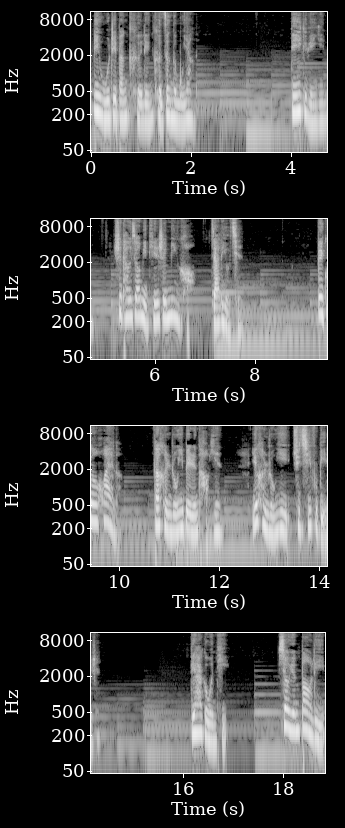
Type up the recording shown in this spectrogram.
并无这般可怜可憎的模样呢？第一个原因是唐小米天生命好，家里有钱。被惯坏了，他很容易被人讨厌，也很容易去欺负别人。第二个问题，校园暴力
